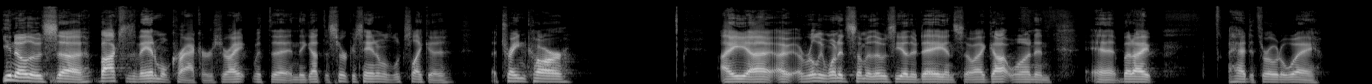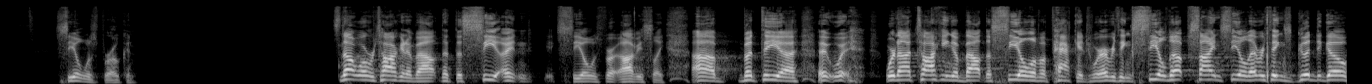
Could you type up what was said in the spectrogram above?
you know those uh, boxes of animal crackers, right? With the and they got the circus animals. Looks like a, a train car. I uh, I really wanted some of those the other day, and so I got one, and, and but I I had to throw it away. Seal was broken. It's not what we're talking about. That the seal, uh, seal was obviously, uh, but the uh, we're not talking about the seal of a package where everything's sealed up, signed, sealed, everything's good to go,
